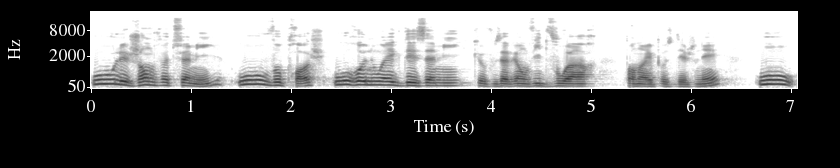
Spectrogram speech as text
ou les gens de votre famille, ou vos proches, ou renouer avec des amis que vous avez envie de voir pendant les pauses déjeuner, ou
